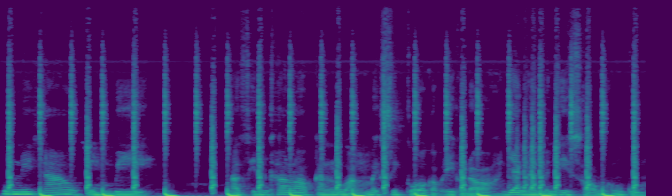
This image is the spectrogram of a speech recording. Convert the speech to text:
พรุ่งนี้เช้ากลุ่ม B สินเข้ารอบกันระหว่างเม็กซิโกกับเอกวาดอร์แย่งกันเป็นที่ 2 ของกลุ่ม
